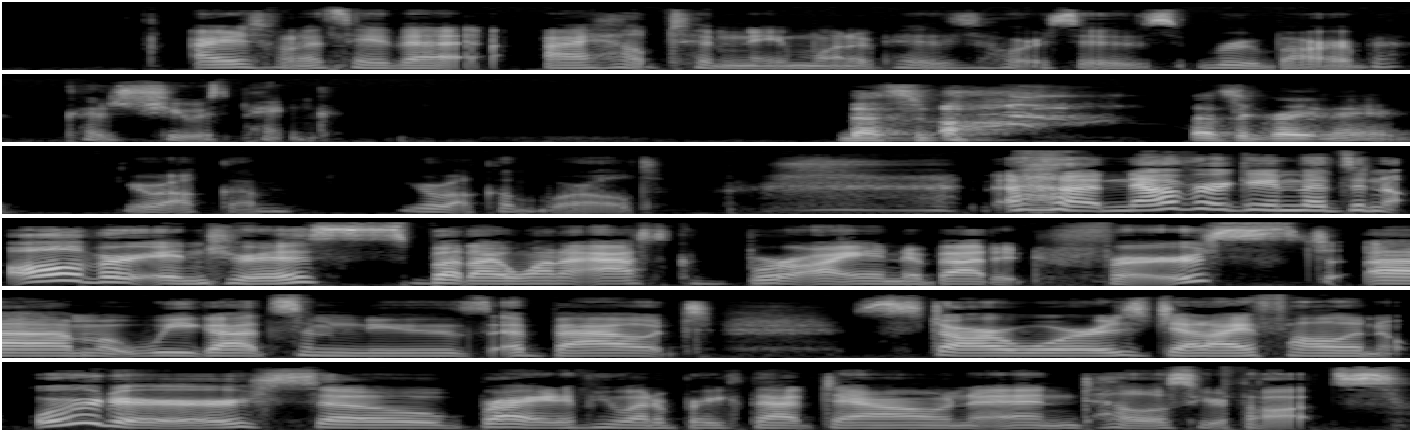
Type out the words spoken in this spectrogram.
I just want to say that I helped him name one of his horses Rhubarb because she was pink. That's that's a great name. You're welcome. You're welcome, world. Uh, now for a game that's in all of our interests, but I want to ask Brian about it first. Um, we got some news about Star Wars Jedi Fallen Order. So, Brian, if you want to break that down and tell us your thoughts.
